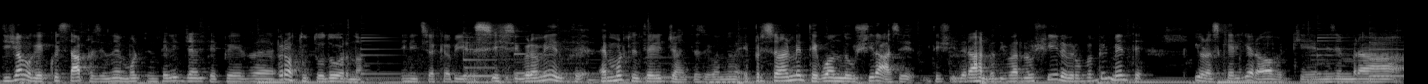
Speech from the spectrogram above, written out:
diciamo che quest'app, secondo me, è molto intelligente per. Però tutto torna, inizi a capire. Sì, sicuramente è molto intelligente secondo me. E personalmente quando uscirà, se decideranno di farlo uscire, probabilmente io la scaricherò perché mi sembra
